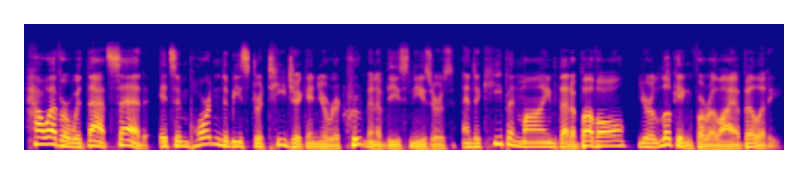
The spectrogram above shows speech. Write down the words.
However, with that said, it's important to be strategic in your recruitment of these sneezers and to keep in mind that above all, you're looking for reliability.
